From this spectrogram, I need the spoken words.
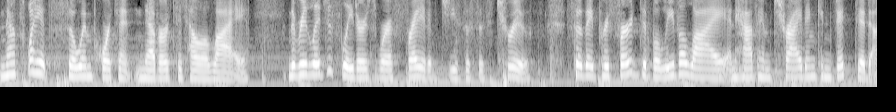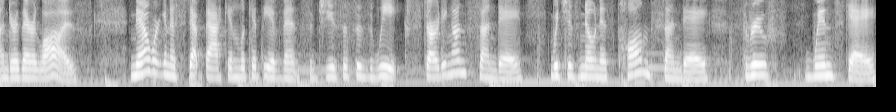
And that's why it's so important never to tell a lie. The religious leaders were afraid of Jesus' truth, so they preferred to believe a lie and have him tried and convicted under their laws. Now we're going to step back and look at the events of Jesus' week, starting on Sunday, which is known as Palm Sunday, through Wednesday.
